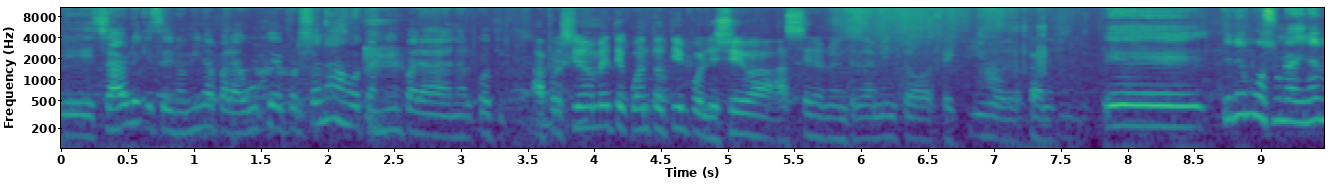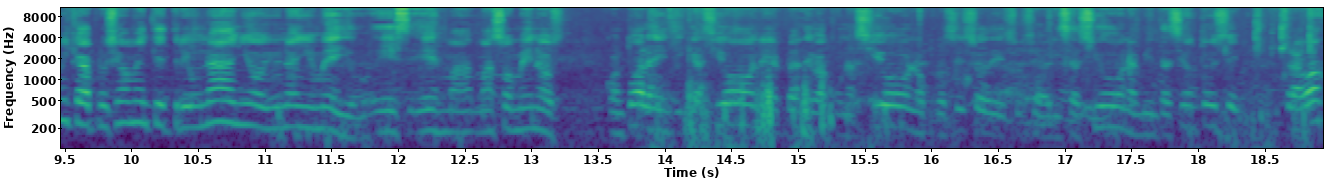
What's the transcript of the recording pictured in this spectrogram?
eh, sable que se denomina para búsqueda de personas o también para narcóticos. ¿Aproximadamente cuánto tiempo le lleva hacer un entrenamiento efectivo de los canes? Eh, tenemos una dinámica de aproximadamente entre un año y un año y medio, es, más, más o menos con todas las indicaciones, plan de vacunación, los procesos de socialización, ambientación, todo ese trabajo.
